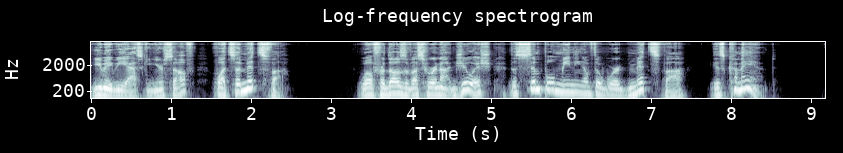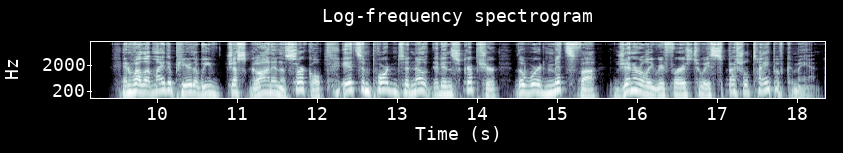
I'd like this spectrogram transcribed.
You may be asking yourself, what's a mitzvah? Well, for those of us who are not Jewish, the simple meaning of the word mitzvah is command. And while it might appear that we've just gone in a circle, it's important to note that in Scripture, the word mitzvah generally refers to a special type of command.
